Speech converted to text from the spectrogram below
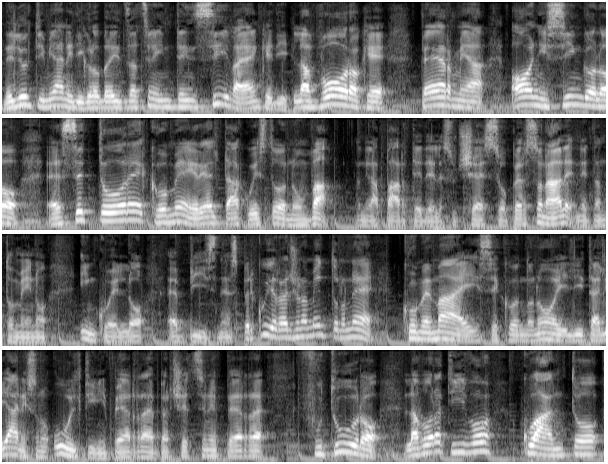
negli ultimi anni di globalizzazione intensiva e anche di lavoro che permea ogni singolo eh, settore, come in realtà questo non va nella parte del successo personale né tantomeno in quello eh, business. Per cui il ragionamento non è come mai secondo noi gli italiani sono ultimi per percezione per futuro lavorativo quanto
